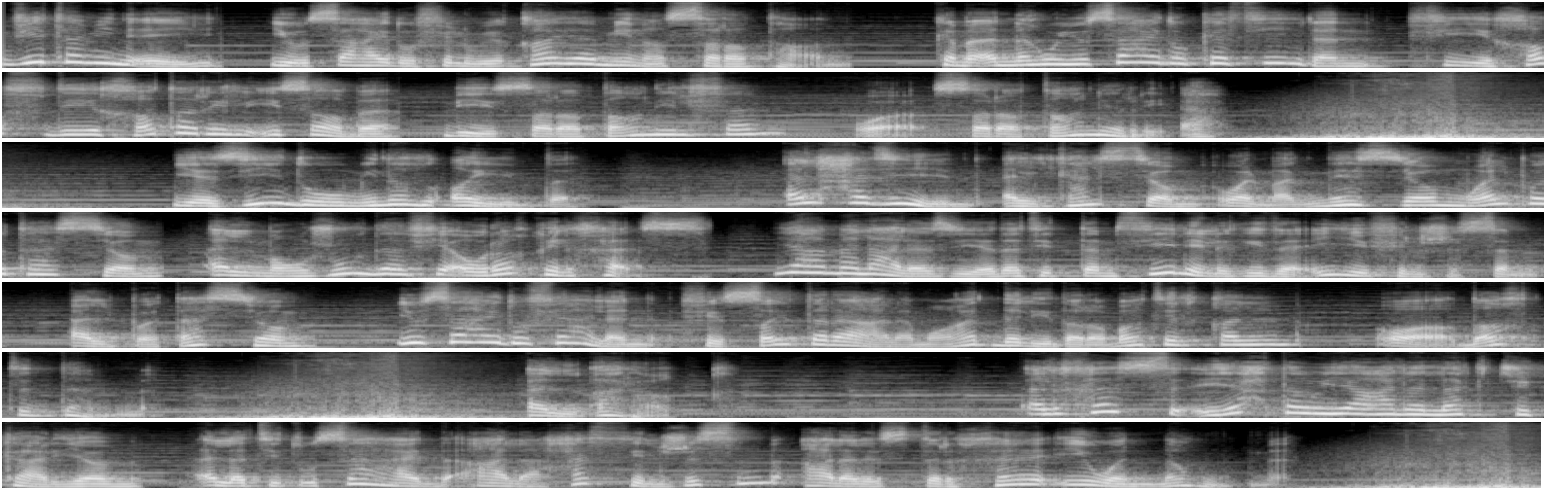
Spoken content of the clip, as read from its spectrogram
فيتامين A يساعد في الوقاية من السرطان كما أنه يساعد كثيرا في خفض خطر الإصابة بسرطان الفم وسرطان الرئة. يزيد من الأيض. الحديد الكالسيوم والمغنيسيوم والبوتاسيوم الموجودة في أوراق الخس يعمل على زيادة التمثيل الغذائي في الجسم. البوتاسيوم يساعد فعلا في السيطرة على معدل ضربات القلب وضغط الدم. الأرق. الخس يحتوي على ال lactucarium التي تساعد على حث الجسم على الاسترخاء والنوم.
